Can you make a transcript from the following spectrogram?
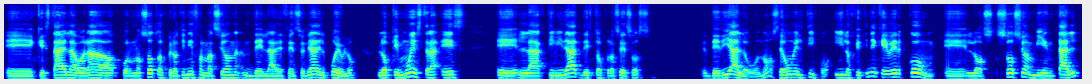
que está elaborado por nosotros, pero tiene información de la Defensoría del Pueblo, lo que muestra es la actividad de estos procesos de diálogo, ¿no? Según el tipo. Y los que tienen que ver con los socioambiental,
